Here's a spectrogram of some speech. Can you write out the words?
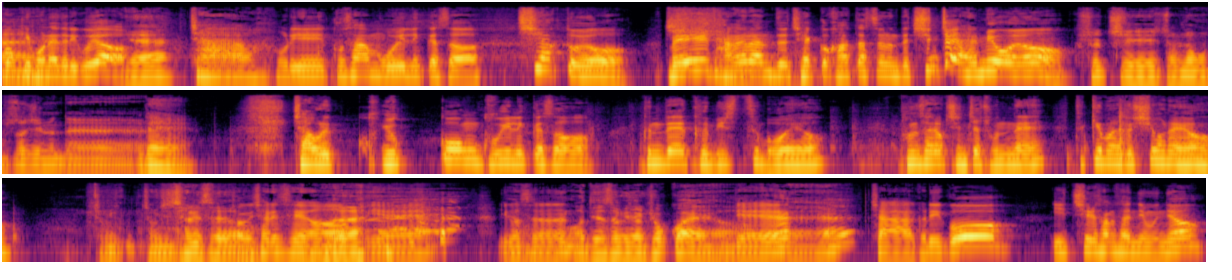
떡볶이 보내드리고요. 예. 자, 우리 9351님께서 치약도요. 매일 당연한 듯 제 거 갖다 쓰는데 진짜 얄미워요. 싫지. 점점 없어지는데. 네. 자, 우리 6091님께서 근데 그 미스트 뭐예요? 분사력 진짜 좋네. 듣기만 해도 시원해요. 정, 정신 차리세요. 정신 차리세요. 네. 예. 이것은 어디에서 그냥 효과예요. 네. 네. 자, 그리고 2734님은요.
